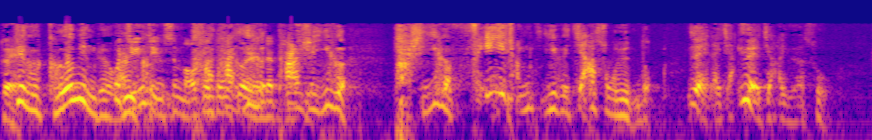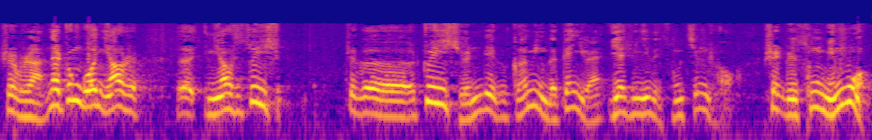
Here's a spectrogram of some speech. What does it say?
对，这个革命这玩意儿不仅仅是毛泽东个人的，他是一个，它是一个非常一个加速运动，越来加越加越速，是不是啊？那中国你要是呃，你要是追寻这个追寻这个革命的根源，也许你得从清朝，甚至从明末。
